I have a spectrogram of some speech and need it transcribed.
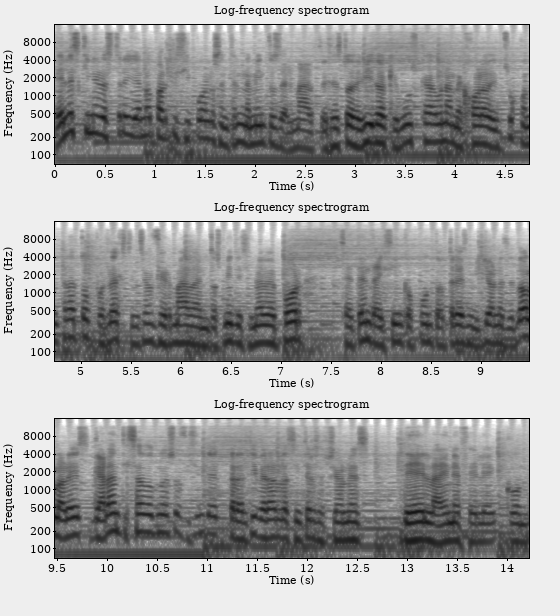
el esquinero estrella no participó en los entrenamientos del martes. Esto debido a que busca una mejora de su contrato, pues la extensión firmada en 2019 por 75.3 millones de dólares garantizados no es suficiente tras liberar las intercepciones de la NFL con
